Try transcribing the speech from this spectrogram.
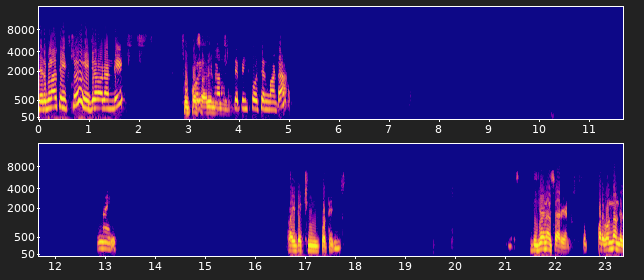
నిర్మలా సిల్క్స్ విజయవాడ అండి. సూపర్ శారీ తెప్పించుకోవచ్చు అనమాట నైస్ వైట్ వచ్చింది ఇంకోటి డిజైనర్ శారీ అండి. సూపర్గా ఉందండి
